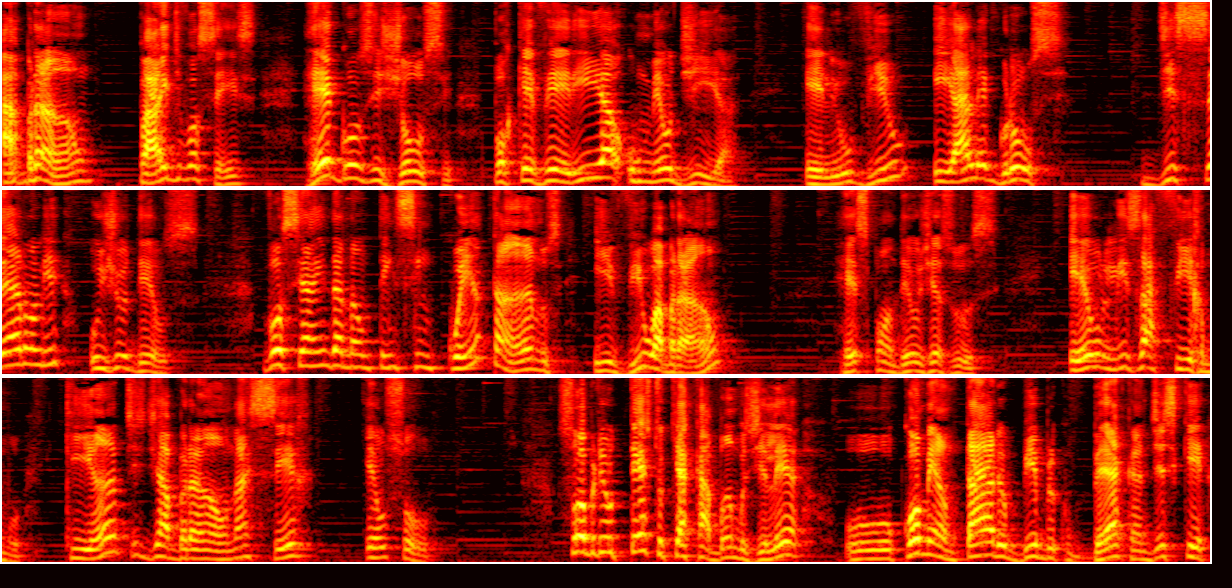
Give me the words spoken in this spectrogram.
Abraão, pai de vocês, regozijou-se, porque veria o meu dia. Ele o viu e alegrou-se. Disseram-lhe os judeus: Você ainda não tem 50 anos e viu Abraão? Respondeu Jesus: Eu lhes afirmo que antes de Abraão nascer, eu sou. Sobre o texto que acabamos de ler, o comentário bíblico Beckham diz que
